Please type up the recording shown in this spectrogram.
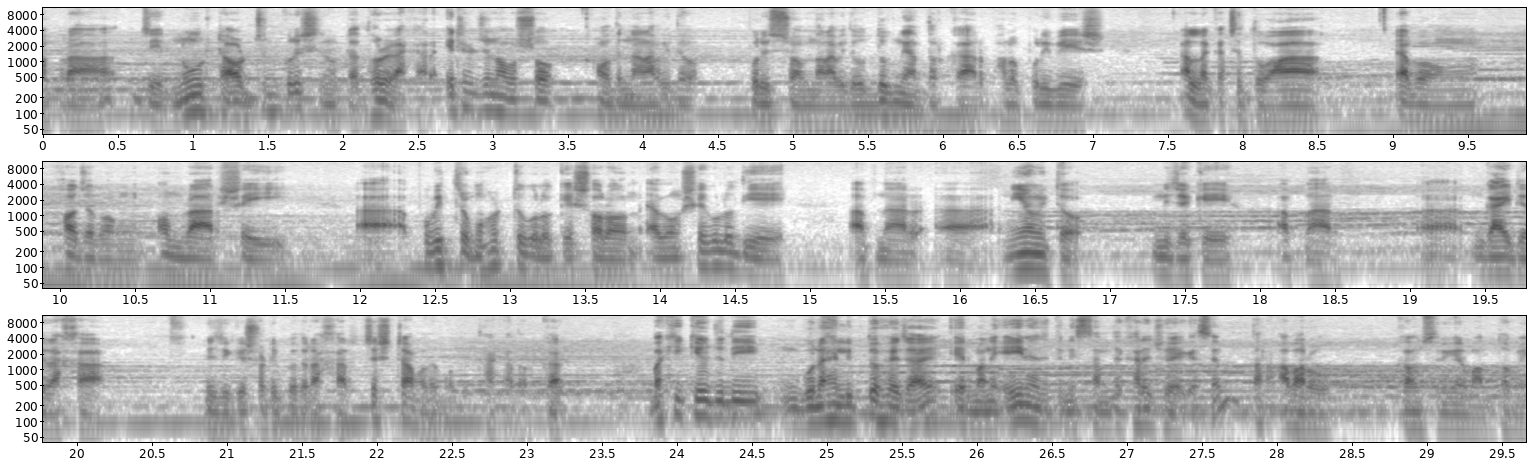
আমরা যে নূরটা অর্জন করি, সেই নূরটা ধরে রাখার। এটার জন্য অবশ্য আমাদের নানাবিধ পরিশ্রম, নানাবিধ উদ্যোগ নেওয়ার দরকার। ভালো পরিবেশ, আল্লাহর কাছে দোয়া এবং হজ এবং ওমরার সেই পবিত্র মুহূর্তগুলোকে স্মরণ এবং সেগুলো দিয়ে আপনার নিয়মিত নিজেকে আপনার গাইডে রাখা, নিজেকে সঠিক পথে রাখার চেষ্টা আমাদের মধ্যে থাকা দরকার। বাকি কেউ যদি গুনাহে লিপ্ত হয়ে যায়, এর মানে এই না যে তিনি ইসলাম থেকে খারিজ হয়ে গেছেন, তার আবারও কাউন্সিলিং এর মাধ্যমে,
